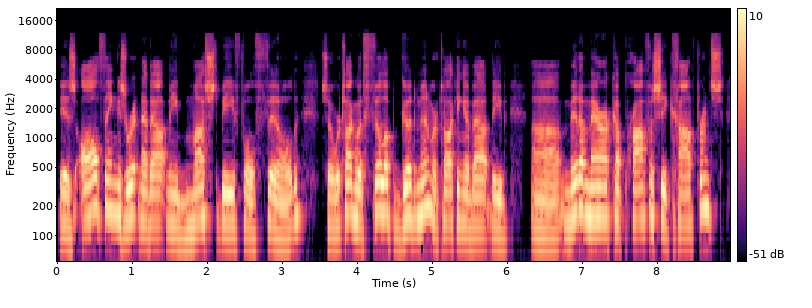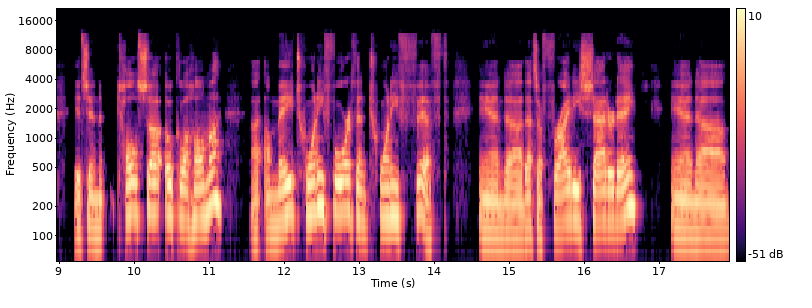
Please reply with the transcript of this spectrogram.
is all things written about me must be fulfilled. So we're talking with Phillip Goodman. We're talking about the uh, Mid America Prophecy Conference. It's in Tulsa, Oklahoma. Uh, on May 24th and 25th. And uh, that's a Friday, Saturday. And uh,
